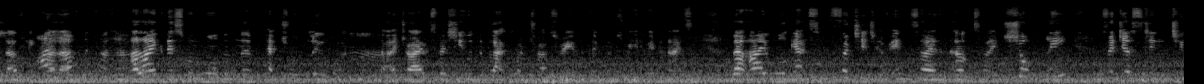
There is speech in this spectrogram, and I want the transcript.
a lovely colour. I love the colour. I like this one more than the petrol blue one Mm. that I drive, especially with the black contrast roof. I think looks really, really nice. But I will get some footage of inside and outside shortly for Justin to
